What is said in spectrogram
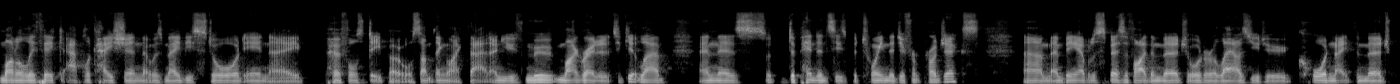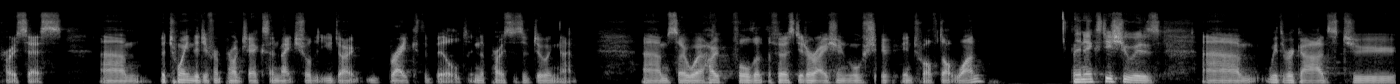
monolithic application that was maybe stored in a Perforce Depot or something like that, and you've moved migrated it to GitLab, and there's sort of dependencies between the different projects, um, and being able to specify the merge order allows you to coordinate the merge process um, between the different projects and make sure that you don't break the build in the process of doing that. Um, so we're hopeful that the first iteration will ship in 12.1 the next issue is um, with regards to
